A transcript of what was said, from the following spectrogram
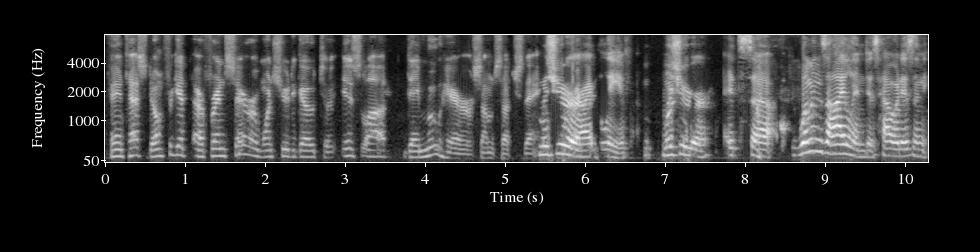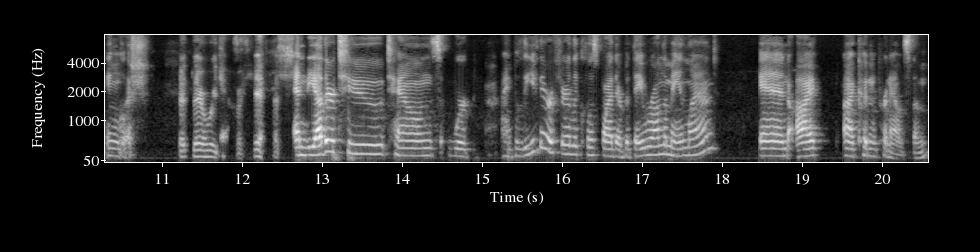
Fantastic. Don't forget our friend Sarah wants you to go to Isla de Mujer or some such thing. Monsieur, I believe. Monsieur. It's uh, Woman's Island, is how it is in English. But there we go. Yes. And the other two towns were, I believe they were fairly close by there, but they were on the mainland, and I I couldn't pronounce them.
